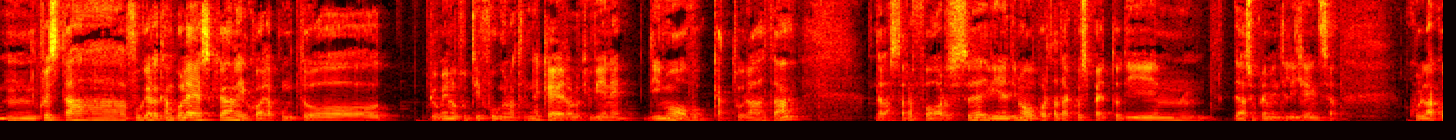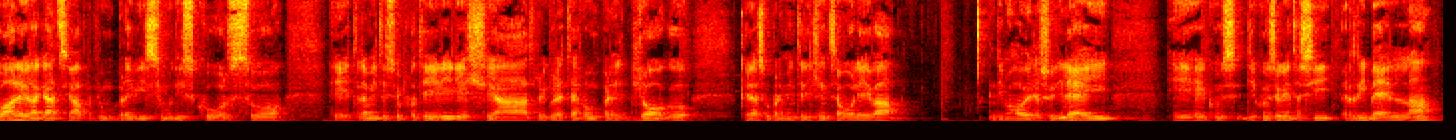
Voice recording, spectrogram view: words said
mm, questa fuga rocambolesca nel quale appunto più o meno tutti fuggono tranne Carol che viene di nuovo catturata dalla Star Force e viene di nuovo portata a cospetto di, mm, della Suprema Intelligenza con la quale ragazzi ha proprio un brevissimo discorso e tramite i suoi poteri riesce a, tra virgolette, a rompere il gioco che la Suprema Intelligenza voleva di nuovo avere su di lei e di conseguenza si ribella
